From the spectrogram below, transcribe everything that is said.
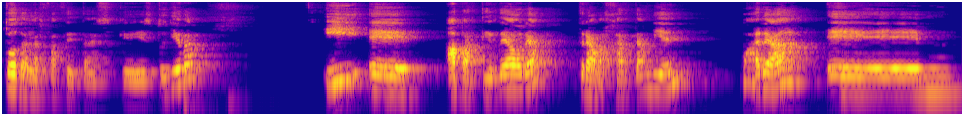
todas las facetas que esto lleva. Y eh, a partir de ahora trabajar también para eh,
